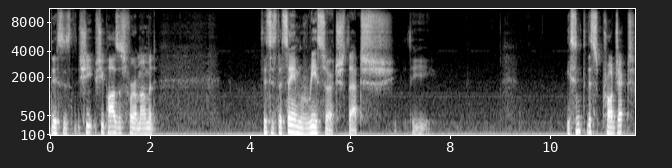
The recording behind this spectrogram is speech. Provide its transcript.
This is she. She pauses for a moment. This is the same research that the. Isn't this project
